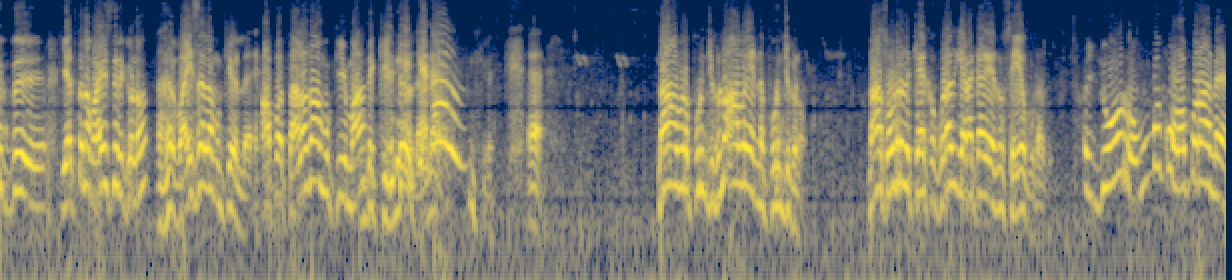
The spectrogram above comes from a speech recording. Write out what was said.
இது எத்தனை வயசு இருக்கணும்? வயசெல்லாம் முக்கியம் இல்ல. அப்ப தலைதான் முக்கியமா? இந்த கிண்டல் தானே? நான் அவளை புரிஞ்சுக்கணும் அவ என்ன புரிஞ்சுக்கணும். நான் சொல்றதை கேட்க கூடாது எனக்காக எதுவும் செய்யக்கூடாது. ஐயோ ரொம்ப குழப்பறானே.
